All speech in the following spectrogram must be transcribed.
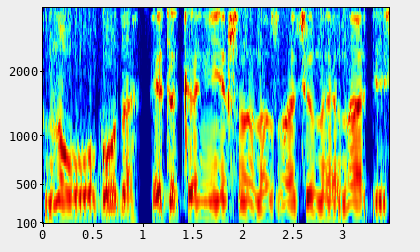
Нового года – это, конечно, назначенная на 10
